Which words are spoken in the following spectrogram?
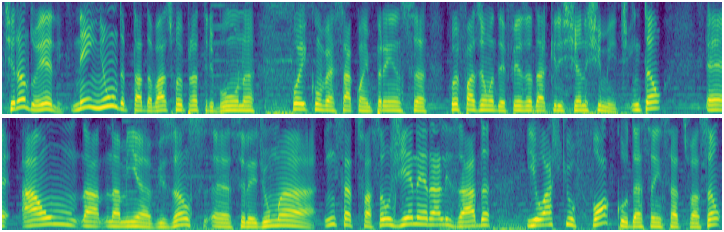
tirando ele, nenhum deputado da base foi para a tribuna, foi conversar com a imprensa, foi fazer uma defesa da Cristiane Schmidt. Então, é, há um, na, na, minha visão, é, de uma insatisfação generalizada e eu acho que o foco dessa insatisfação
